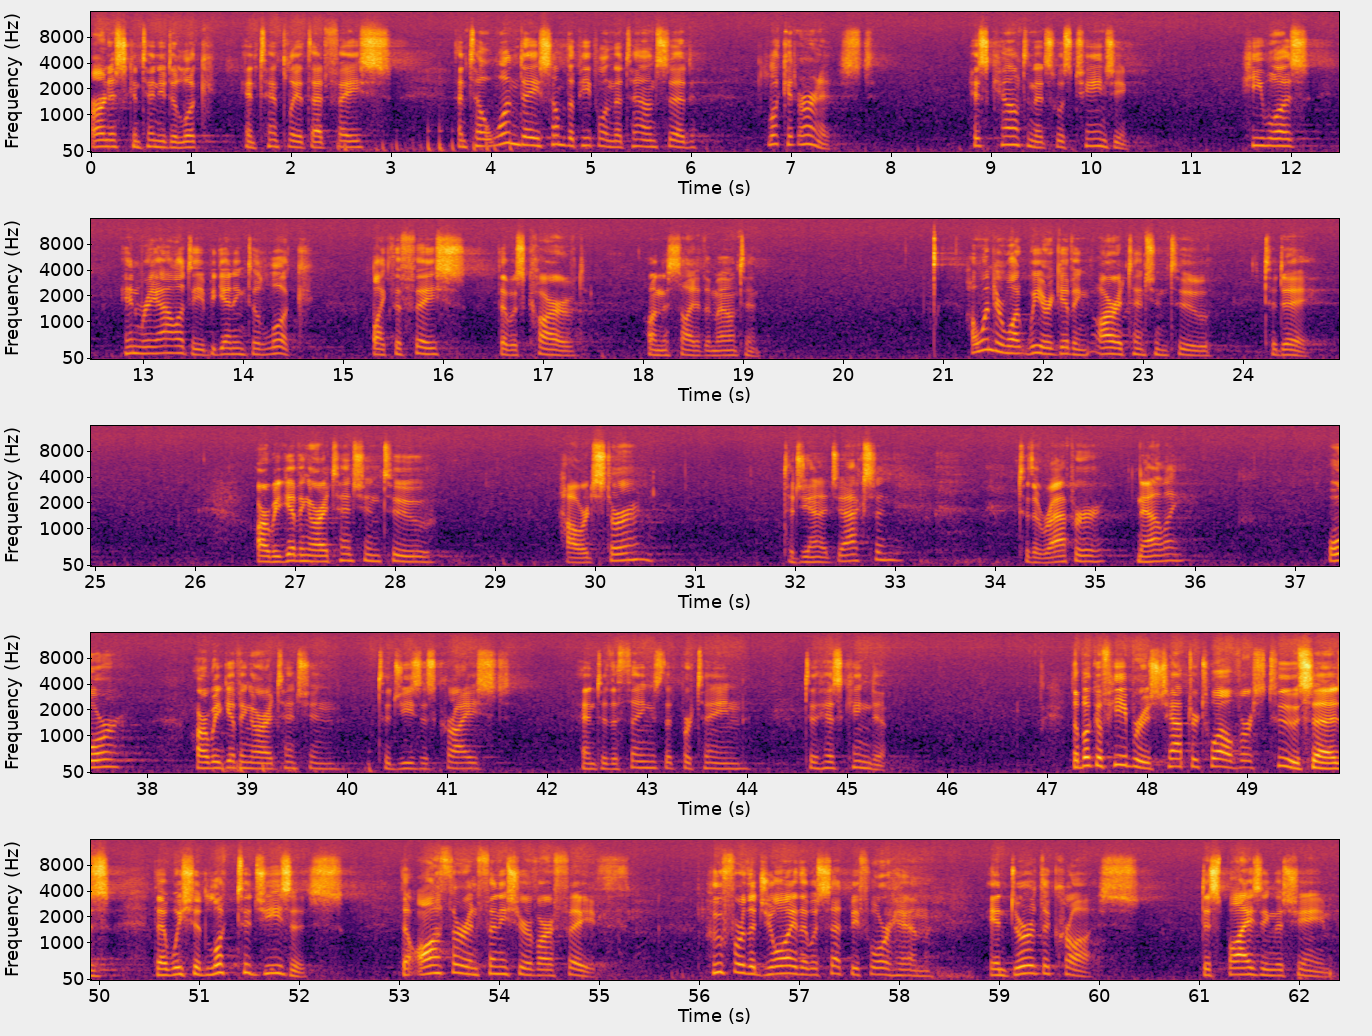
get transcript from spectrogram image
Ernest continued to look intently at that face until one day some of the people in the town said, Look at Ernest. His countenance was changing. He was, in reality, beginning to look like the face that was carved on the side of the mountain. I wonder what we are giving our attention to today. Are we giving our attention to Howard Stern, to Janet Jackson, to the rapper Nelly? Or are we giving our attention to Jesus Christ and to the things that pertain to his kingdom? The book of Hebrews, chapter 12, verse 2 says that we should look to Jesus, the author and finisher of our faith who for the joy that was set before him endured the cross, despising the shame,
